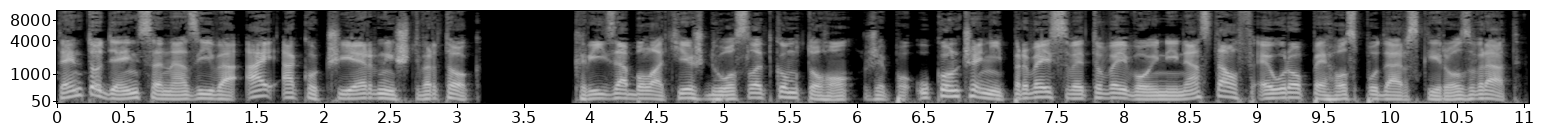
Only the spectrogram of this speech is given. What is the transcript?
Tento deň sa nazýva aj ako Čierny štvrtok. Kríza bola tiež dôsledkom toho, že po ukončení Prvej svetovej vojny nastal v Európe hospodársky rozvrat.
